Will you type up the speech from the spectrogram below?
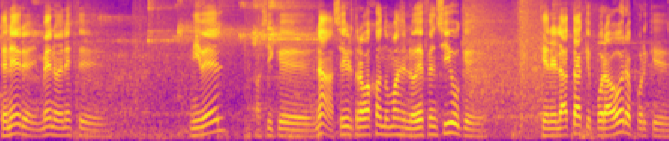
tener, menos en este nivel. Así que nada, seguir trabajando más en lo defensivo que, que en el ataque por ahora, porque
